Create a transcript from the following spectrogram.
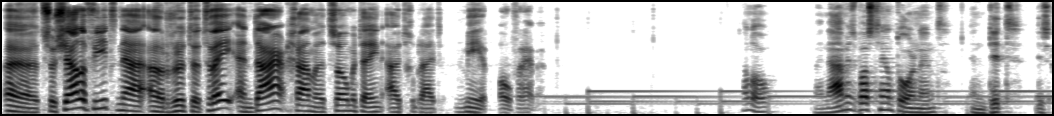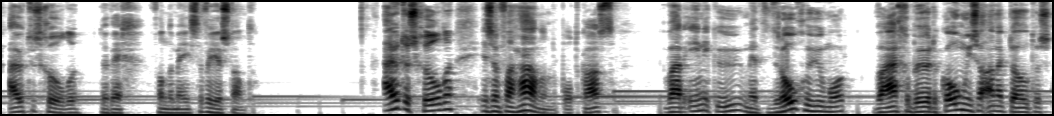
het sociale failliet naar Rutte 2. En daar gaan we het zo meteen uitgebreid meer over hebben. Hallo, mijn naam is Bastiaan Toornent en dit is Uit de Schulden, de weg van de meeste weerstand. Uit de Schulden is een verhalende podcast waarin ik u met droge humor, waargebeurde komische anekdotes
